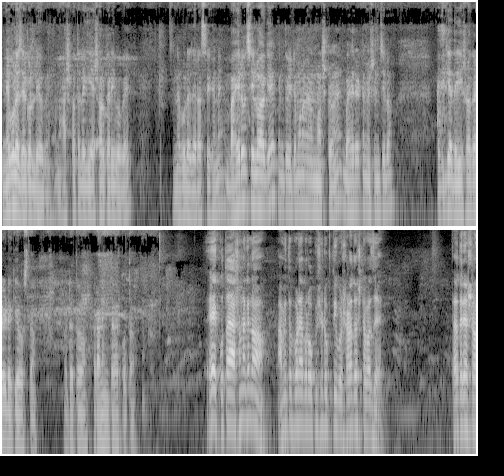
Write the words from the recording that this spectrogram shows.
নেবুলাইজার করলেই হবে। মানে হাসপাতালে গিয়ে সরকারিভাবে নেবুলাইজার আছে এখানে। বাহিরেও ছিল আগে কিন্তু এটা মনে হয় নষ্ট হ্যাঁ। বাইরে একটা মেশিন ছিল। গিয়ে দেখি সরকারিটা কি অবস্থা। ওটা তো রানিং থাকার কথা। এ কোথায় আসো না কেন? আমি তো পরে আবার অফিসে ঢুকতে হইবো, সাড়ে দশটা বাজে। তাড়াতাড়ি আসো।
